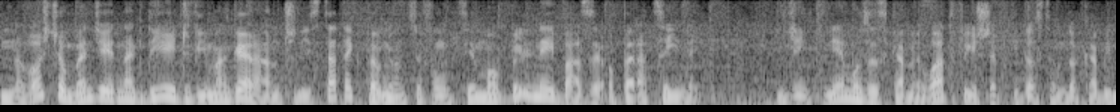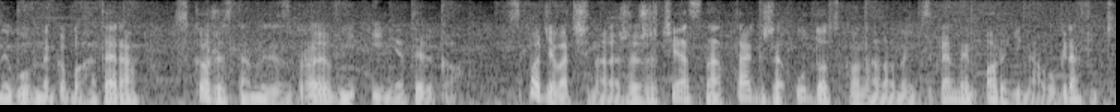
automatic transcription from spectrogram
Nowością będzie jednak DHV Magellan, czyli statek pełniący funkcję mobilnej bazy operacyjnej. Dzięki niemu zyskamy łatwy i szybki dostęp do kabiny głównego bohatera, skorzystamy ze zbrojowni i nie tylko. Spodziewać się należy rzecz jasna także udoskonalonej względem oryginału grafiki.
